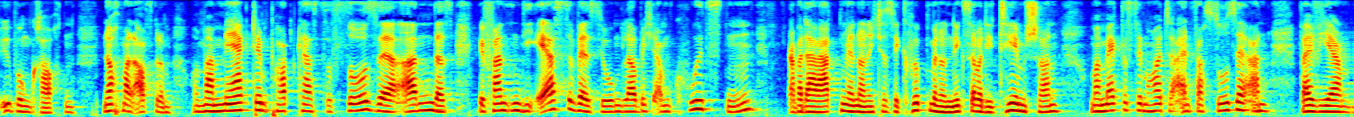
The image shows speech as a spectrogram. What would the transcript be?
Übung brauchten, nochmal aufgenommen. Und man merkt dem Podcast das so sehr an, dass wir fanden die erste Version, glaube ich, am coolsten. Aber da hatten wir noch nicht das Equipment und nichts, aber die Themen schon. Und man merkt es dem heute einfach so sehr an, weil wir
